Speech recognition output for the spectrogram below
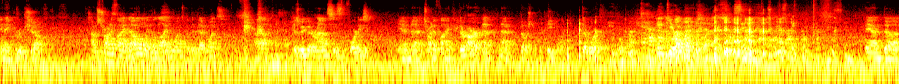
in a group show. I was trying to find not only the live ones, but the dead ones, because we've been around since the forties, and, uh, trying to find, there are, not, not those, the people, there were. Thank you. My wife is laughing. And, uh,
